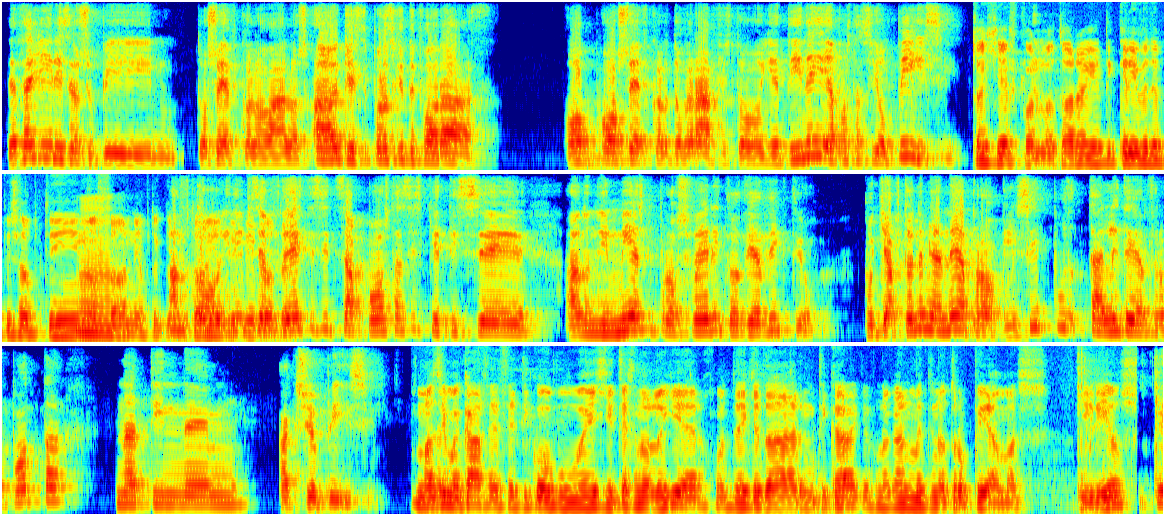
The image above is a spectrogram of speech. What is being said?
Δεν θα γυρίσει να σου πει τόσο εύκολο ο άλλος. Α, και εσύ πρόσχετη φορά. Όσο εύκολο το γράφεις το. Γιατί είναι η αποστασιοποίηση. Το έχει εύκολο τώρα γιατί κρύβεται πίσω από την Mm. οθόνη, από το κινητό. Αυτό ή είναι η οτιδήποτε. ψευδέστηση της απόστασης και της ε, ανωνυμίας που προσφέρει το διαδίκτυο. Που και αυτό είναι μια νέα πρόκληση που καλείται η ανθρωπότητα να την ε, αξιοποιήσει. Μαζί με κάθε θετικό που έχει η τεχνολογία έρχονται και τα αρνητικά και έχουν να κάνουν με την οτροπία μας κυρίως. Και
